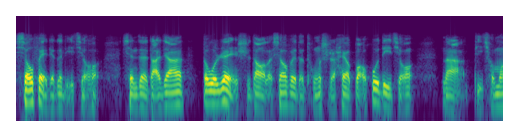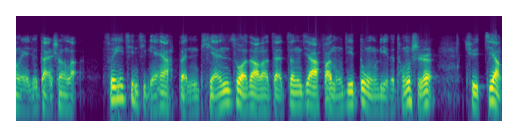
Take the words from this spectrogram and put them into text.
消费这个地球，现在大家都认识到了消费的同时还要保护地球。那地球梦也就诞生了。所以近几年呀，本田做到了在增加发动机动力的同时，去降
